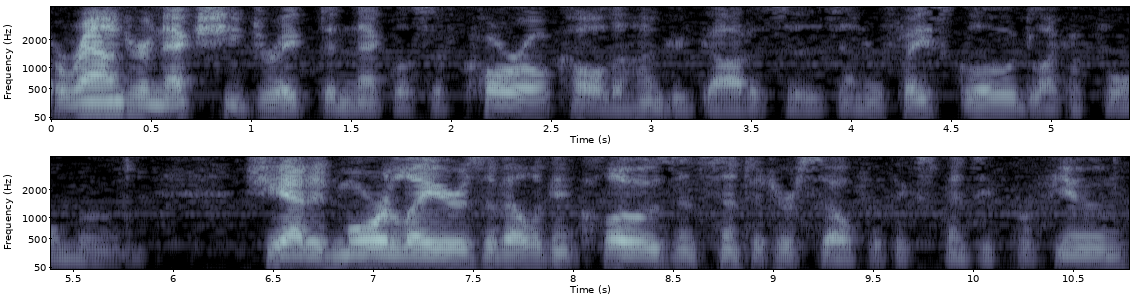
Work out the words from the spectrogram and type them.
Around her neck she draped a necklace of coral called a hundred goddesses, and her face glowed like a full moon. She added more layers of elegant clothes and scented herself with expensive perfume,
